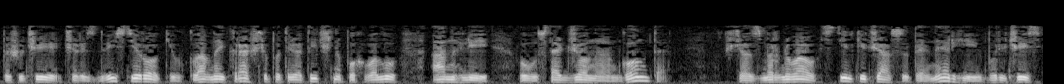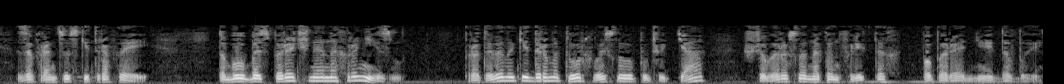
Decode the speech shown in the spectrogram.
пишучи через 200 років, вклав найкращу патріотичну похвалу Англії у уста Джона Гонта, що змарнував стільки часу та енергії, борючись за французькі трофеї, то був безперечний анахронізм. Проте великий драматург висловив почуття, що виросло на конфліктах попередньої доби.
